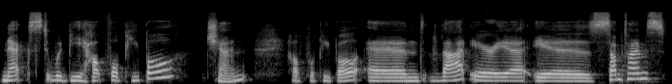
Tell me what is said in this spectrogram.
Next would be helpful people. Chen, helpful people. And that area is sometimes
